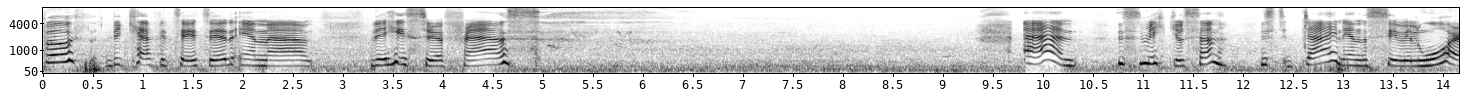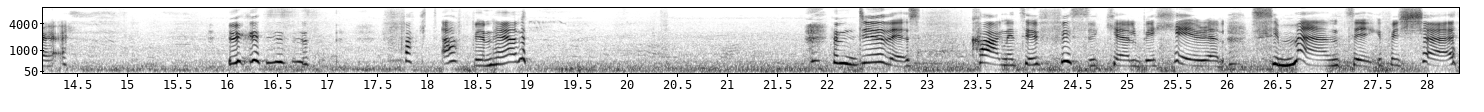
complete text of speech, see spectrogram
both decapitated in uh, the history of France. and this Mikkelsen just died in the civil war. Because this is fucked up in head and do this cognitive, physical, behavioral, semantic försök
